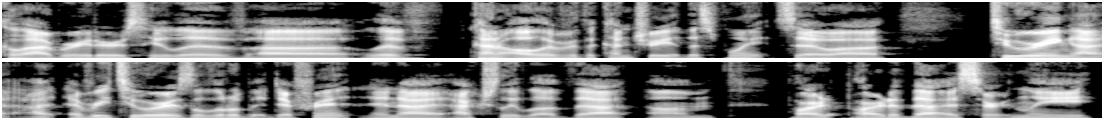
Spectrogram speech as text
collaborators who live uh live kind of all over the country at this point. So uh touring I, I every tour is a little bit different and i actually love that um part part of that is certainly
